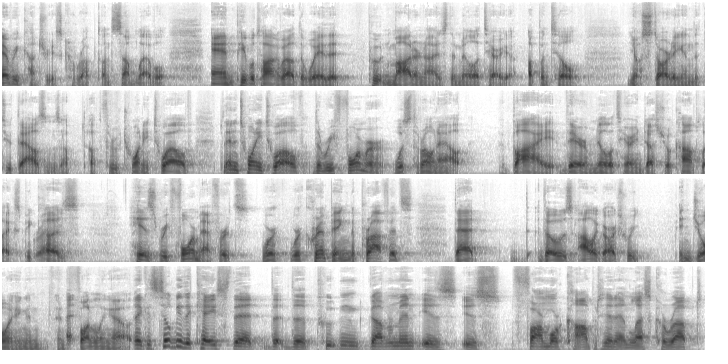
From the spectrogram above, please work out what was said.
every country is corrupt on some level, and people talk about the way that Putin modernized the military up until you know starting in the 2000s up up through 2012. But then in 2012, the reformer was thrown out by their military-industrial complex because right. his reform efforts were, were crimping the profits that those oligarchs were enjoying and, and funneling out. It could still be the case that the, the, Putin government is is far more competent and less corrupt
